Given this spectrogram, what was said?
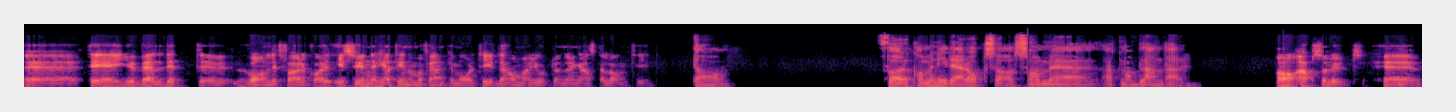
Eh, det är ju väldigt eh, vanligt förekommande, i synnerhet inom offentlig måltid. Det har man gjort under en ganska lång tid. Ja. Förekommer ni där också, som eh, att man blandar? Ja, absolut. Mm.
